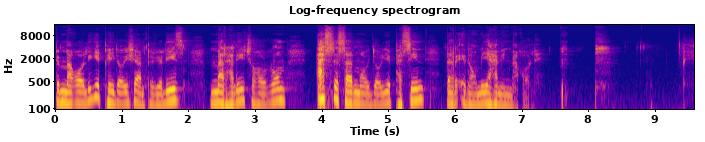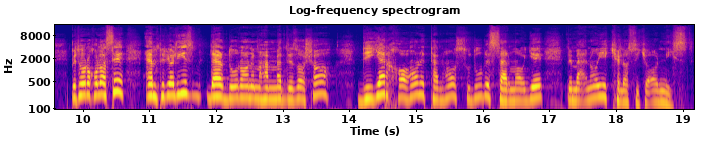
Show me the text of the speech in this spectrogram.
به مقاله پیدایش امپریالیزم مرحله چهارم اصل سرمایداری پسین در ادامه همین مقاله. به طور خلاصه امپریالیزم در دوران محمد رضا شاه دیگر خواهان تنها صدور سرمایه به معنای کلاسیک آن نیست.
